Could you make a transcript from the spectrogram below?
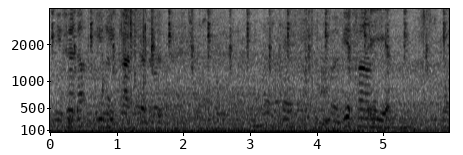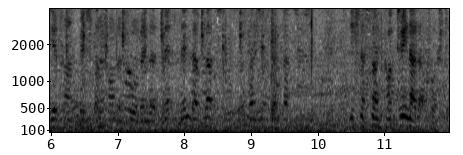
Die fährt da, die, die da drüben. Aber wir fahren, wir fahren bis da vorne vor, wenn da, wenn, da Platz ist. Ich weiß nicht, ob da Platz ist. Nicht, dass da ein Container davor steht.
